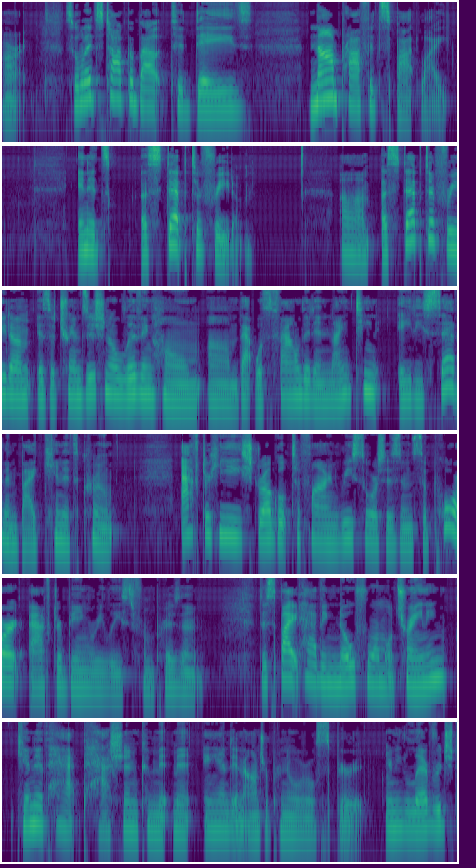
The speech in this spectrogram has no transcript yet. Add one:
All right. So let's talk about today's nonprofit spotlight, and it's a step to freedom. Um, a Step to Freedom is a transitional living home um, that was founded in 1987 by Kenneth Kroom after he struggled to find resources and support after being released from prison. Despite having no formal training, Kenneth had passion, commitment, and an entrepreneurial spirit, and he leveraged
